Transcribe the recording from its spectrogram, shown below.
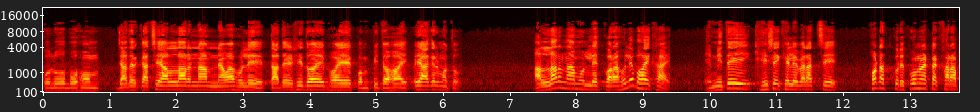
কুলুবুহুম। যাদের কাছে আল্লাহর নাম নেওয়া হলে তাদের হৃদয় ভয়ে কম্পিত হয়। ওই আগের মতো। আল্লাহর নাম উল্লেখ করা হলে ভয় খায়। এমনিতেই খেসে খেলে বেড়াচ্ছে। হঠাৎ করে কোনো একটা খারাপ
